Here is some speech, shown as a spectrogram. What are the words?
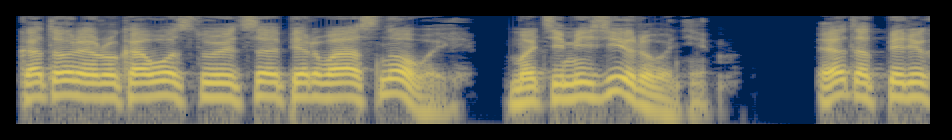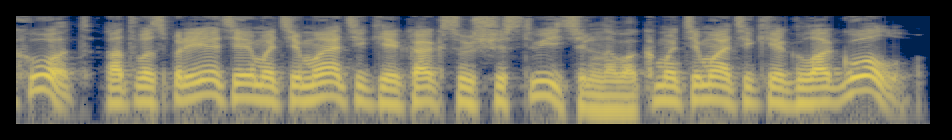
который руководствуется первоосновой – матемизированием. Этот переход от восприятия математики как существительного к математике глаголу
